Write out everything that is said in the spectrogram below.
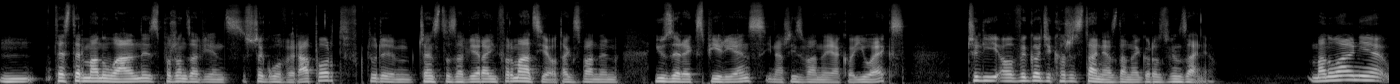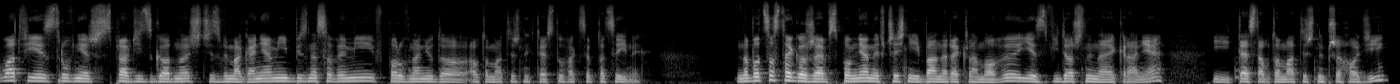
Mm, tester manualny sporządza więc szczegółowy raport, w którym często zawiera informacje o tak zwanym user experience, inaczej zwany jako UX, czyli o wygodzie korzystania z danego rozwiązania. Manualnie łatwiej jest również sprawdzić zgodność z wymaganiami biznesowymi w porównaniu do automatycznych testów akceptacyjnych. No bo co z tego, że wspomniany wcześniej banner reklamowy jest widoczny na ekranie i test automatyczny przechodzi,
